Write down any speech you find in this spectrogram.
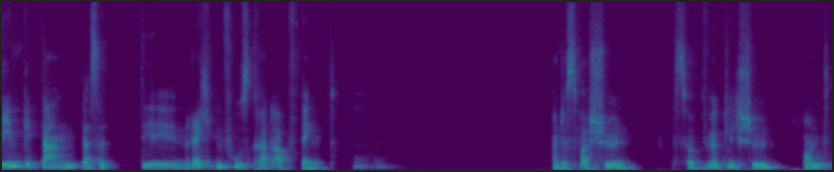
dem gedankt, dass er den rechten Fuß gerade abfängt. Mhm. Und das war schön. Das war wirklich schön. Und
